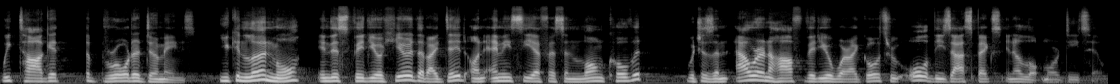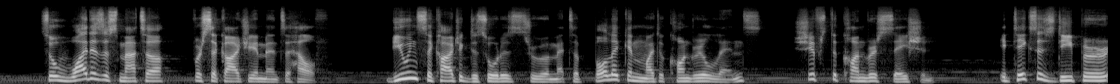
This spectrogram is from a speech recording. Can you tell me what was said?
we target the broader domains. You can learn more in this video here that I did on ME/CFS and long COVID, which is an hour and a half video where I go through all of these aspects in a lot more detail. So why does this matter for psychiatry and mental health? Viewing psychiatric disorders through a metabolic and mitochondrial lens shifts the conversation. It takes us deeper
